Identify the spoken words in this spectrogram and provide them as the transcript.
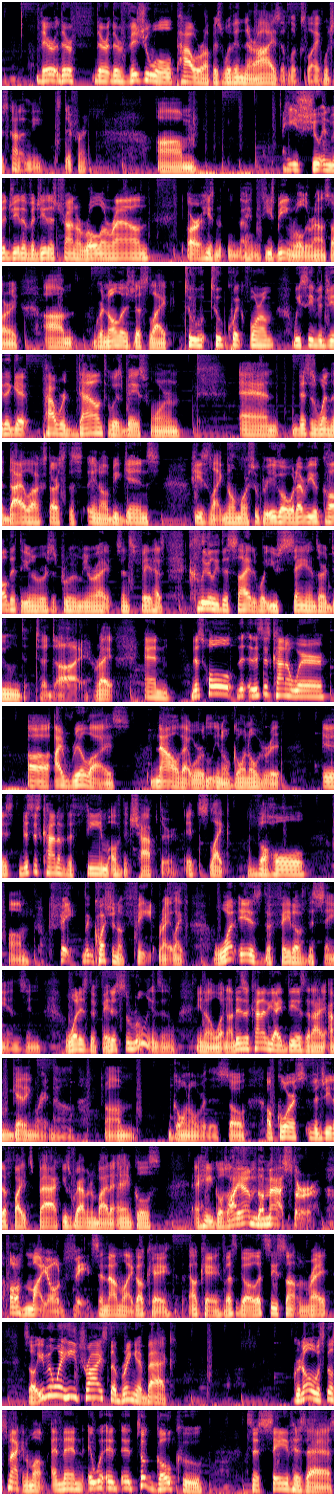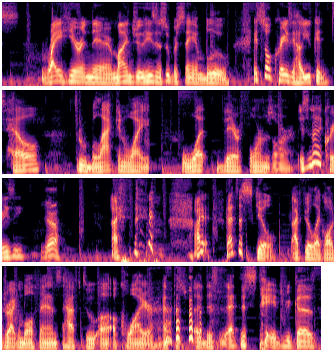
their their their their visual power up is within their eyes it looks like which is kind of neat it's different um he's shooting vegeta vegeta's trying to roll around or he's he's being rolled around sorry um granolah is just like too too quick for him. We see vegeta get powered down to his base form. And this is when the dialogue starts This you know begins. He's like no more super ego whatever you called it. The universe has proven me right since fate has clearly decided what you saiyans are doomed to die right? And this whole th- this is kind of where uh i realize now that we're you know going over it is this is kind of the theme of the chapter. It's like the whole um fate the question of fate right? Like what is the fate of the Saiyans? And what is the fate of cerealians? And you know whatnot. These are kind of the ideas that i i'm getting right now um going over this. So of course vegeta fights back. He's grabbing him by the ankles and he goes i am the master of my own fates and i'm like okay okay let's go let's see something right so even when he tries to bring it back Granolah was still smacking him up, and then it wa- it, it took Goku to save his ass right here and there. Mind you, he's in Super Saiyan Blue. It's so crazy how you can tell through black and white what their forms are. Isn't that crazy? Yeah. I, I that's a skill. I feel like all Dragon Ball fans have to uh, acquire at this at this at this stage because,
